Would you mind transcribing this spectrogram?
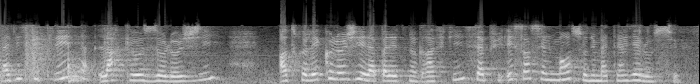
La discipline, l'archéozoologie, entre l'écologie et la paléthnographie, s'appuie essentiellement sur du matériel osseux.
